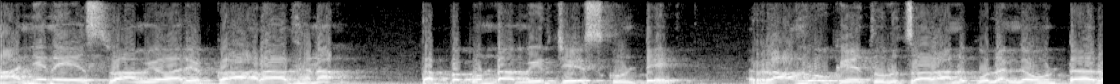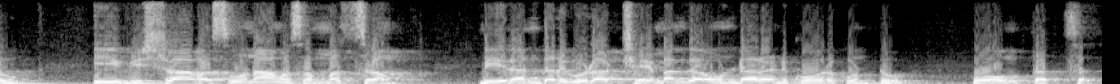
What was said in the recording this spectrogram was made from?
ఆంజనేయ స్వామి వారి యొక్క ఆరాధన తప్పకుండా మీరు చేసుకుంటే రాహుకేతులు చాలా అనుకూలంగా ఉంటారు. ఈ విశ్వావసు నామ సంవత్సరం మీరందరూ కూడా క్షేమంగా ఉండాలని కోరుకుంటూ ఓం తత్సత్.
